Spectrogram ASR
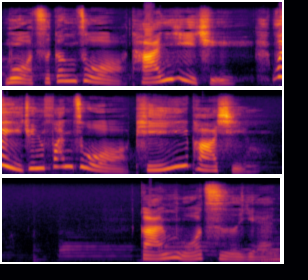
莫辞耕作弹一曲，为君翻作《琵琶行》。感我此言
